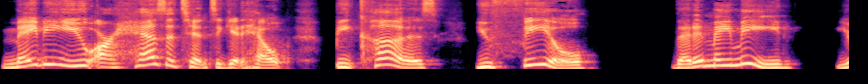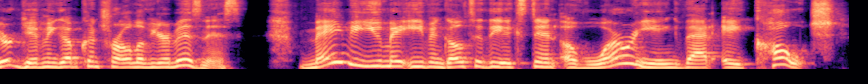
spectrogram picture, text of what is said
Maybe you are hesitant to get help because you feel that it may mean you're giving up control of your business. Maybe you may even go to the extent of worrying that a coach,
